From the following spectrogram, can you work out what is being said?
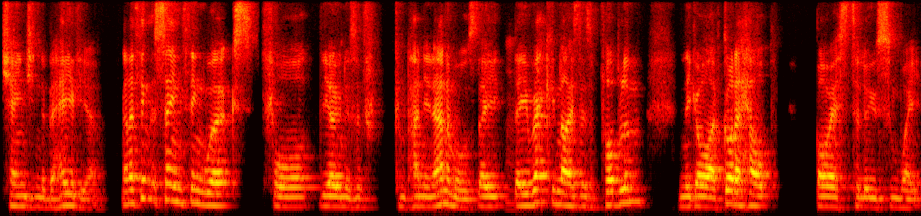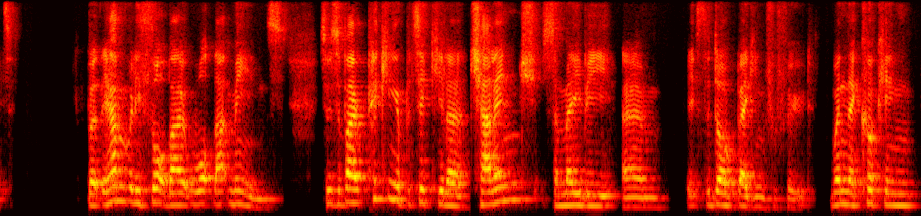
changing the behavior. And I think the same thing works for the owners of companion animals. They mm. they recognize there's a problem and they go, I've got to help Boris to lose some weight. But they haven't really thought about what that means. So it's about picking a particular challenge. So maybe um, it's the dog begging for food. When they're cooking,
